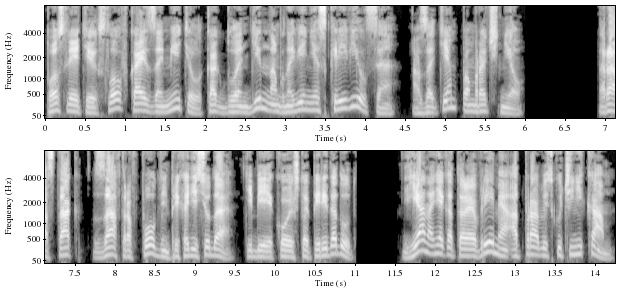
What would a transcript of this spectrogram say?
После этих слов Кай заметил, как блондин на мгновение скривился, а затем помрачнел. «Раз так, завтра в полдень приходи сюда, тебе кое-что передадут. Я на некоторое время отправлюсь к ученикам,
